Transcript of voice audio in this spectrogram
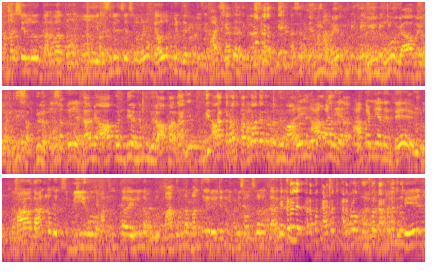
కమర్షియల్ తర్వాత ఈ రెసిడెన్షియల్స్లో కూడా డెవలప్మెంట్ జరిగింది వాటికైతే. మేము యాభై మంది సభ్యులకు సభ్యులే. దాన్ని ఆపండి అన్నప్పుడు మీరు ఆపాలి తర్వాత ఆపండి అని- అంటే ఇప్పుడు మా దాంట్లోకి వచ్చి మీరు అంత వెళ్ళినప్పుడు మాకున్న మంత్లీ రివిజన్ ఇన్ని సంవత్సరాలు జరగదు ఎక్కడ లేదు కడప కడప కడపలో మున్సిపల్ కార్పొరేషన్. పేరు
